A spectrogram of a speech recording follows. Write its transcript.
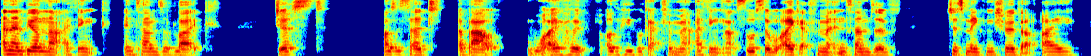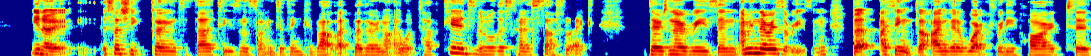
And then beyond that, I think in terms of like just as I said about what I hope other people get from it, I think that's also what I get from it in terms of just making sure that I you know, especially going into 30s and starting to think about like whether or not I want to have kids and all this kind of stuff, like there's no reason. I mean, there is a reason, but I think that I'm going to work really hard to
